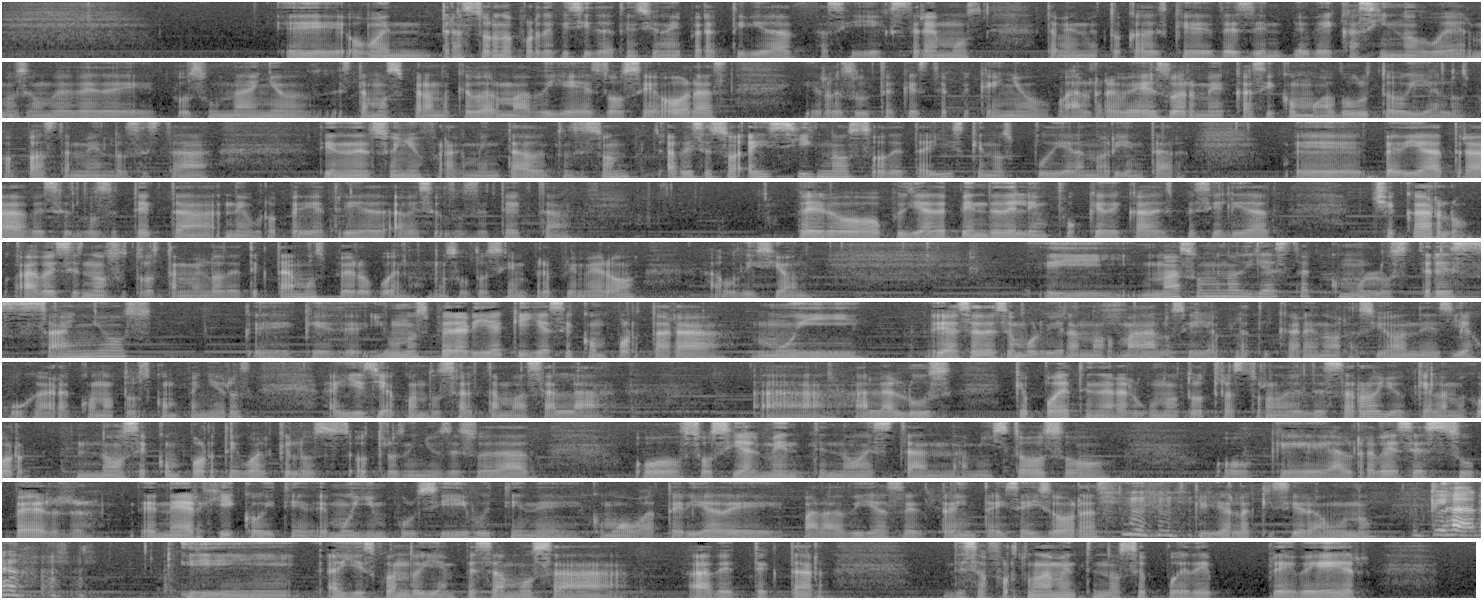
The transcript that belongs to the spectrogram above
Eh, o en trastorno por déficit de atención e hiperactividad así extremos, también me toca es que desde bebé casi no duerme, o sea, un bebé de pues un año estamos esperando que duerma 10, 12 horas y resulta que este pequeño al revés duerme casi como adulto y a los papás también los está tienen el sueño fragmentado, entonces son a veces hay signos o detalles que nos pudieran orientar. Pediatra a veces los detecta, neuropediatría a veces los detecta, pero pues ya depende del enfoque de cada especialidad checarlo. A veces nosotros también lo detectamos, pero bueno, nosotros siempre primero audición. Y más o menos ya hasta como los tres años eh, que y uno esperaría que ya se comportara muy, ya se desenvolviera normal, o sea, ya platicara en oraciones, ya jugara con otros compañeros, ahí es ya cuando salta más a la, a, a, la luz que puede tener algún otro trastorno del desarrollo, que a lo mejor no se comporta igual que los otros niños de su edad, o socialmente no es tan amistoso, o que al revés es súper enérgico y tiene muy impulsivo y tiene como batería de para días de 36 horas, que ya la quisiera uno. Claro. Y ahí es cuando ya empezamos a, a detectar. Desafortunadamente no se puede prever,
